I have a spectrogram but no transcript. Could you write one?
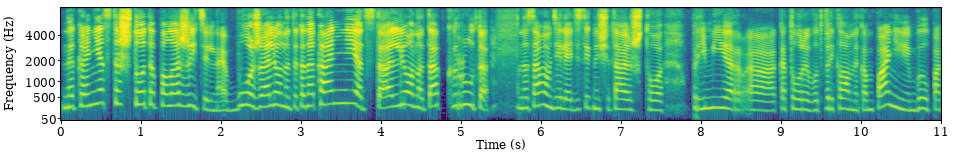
Наконец-то что-то положительное. Боже, Алена, это наконец-то, Алена, так круто. На самом деле, я действительно считаю, что пример, э, который вот в рекламной кампании был показан,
